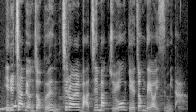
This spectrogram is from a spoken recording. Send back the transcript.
1차 면접은 7월 마지막 주로 예정되어 있습니다.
